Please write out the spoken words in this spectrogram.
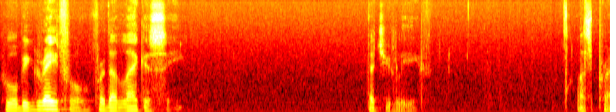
who will be grateful for the legacy that you leave. Let's pray.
